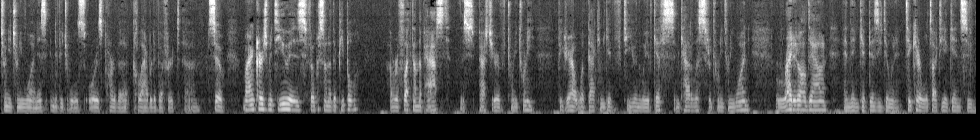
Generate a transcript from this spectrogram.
2021 as individuals or as part of a collaborative effort. Um, so, my encouragement to you is focus on other people, uh, reflect on the past, this past year of 2020 figure out what that can give to you in the way of gifts and catalysts for 2021. Write it all down and then get busy doing it. Take care. We'll talk to you again soon.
